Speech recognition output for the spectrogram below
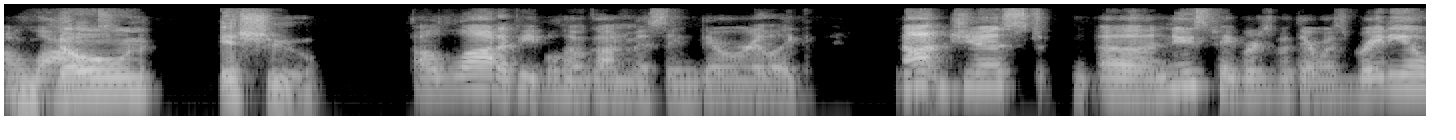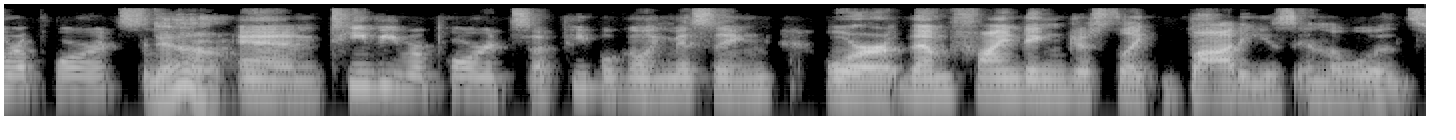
A known issue. a lot of people have gone missing. There were like not just uh newspapers, but there was radio reports Yeah. and TV reports of people going missing or them finding just like bodies in the woods.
